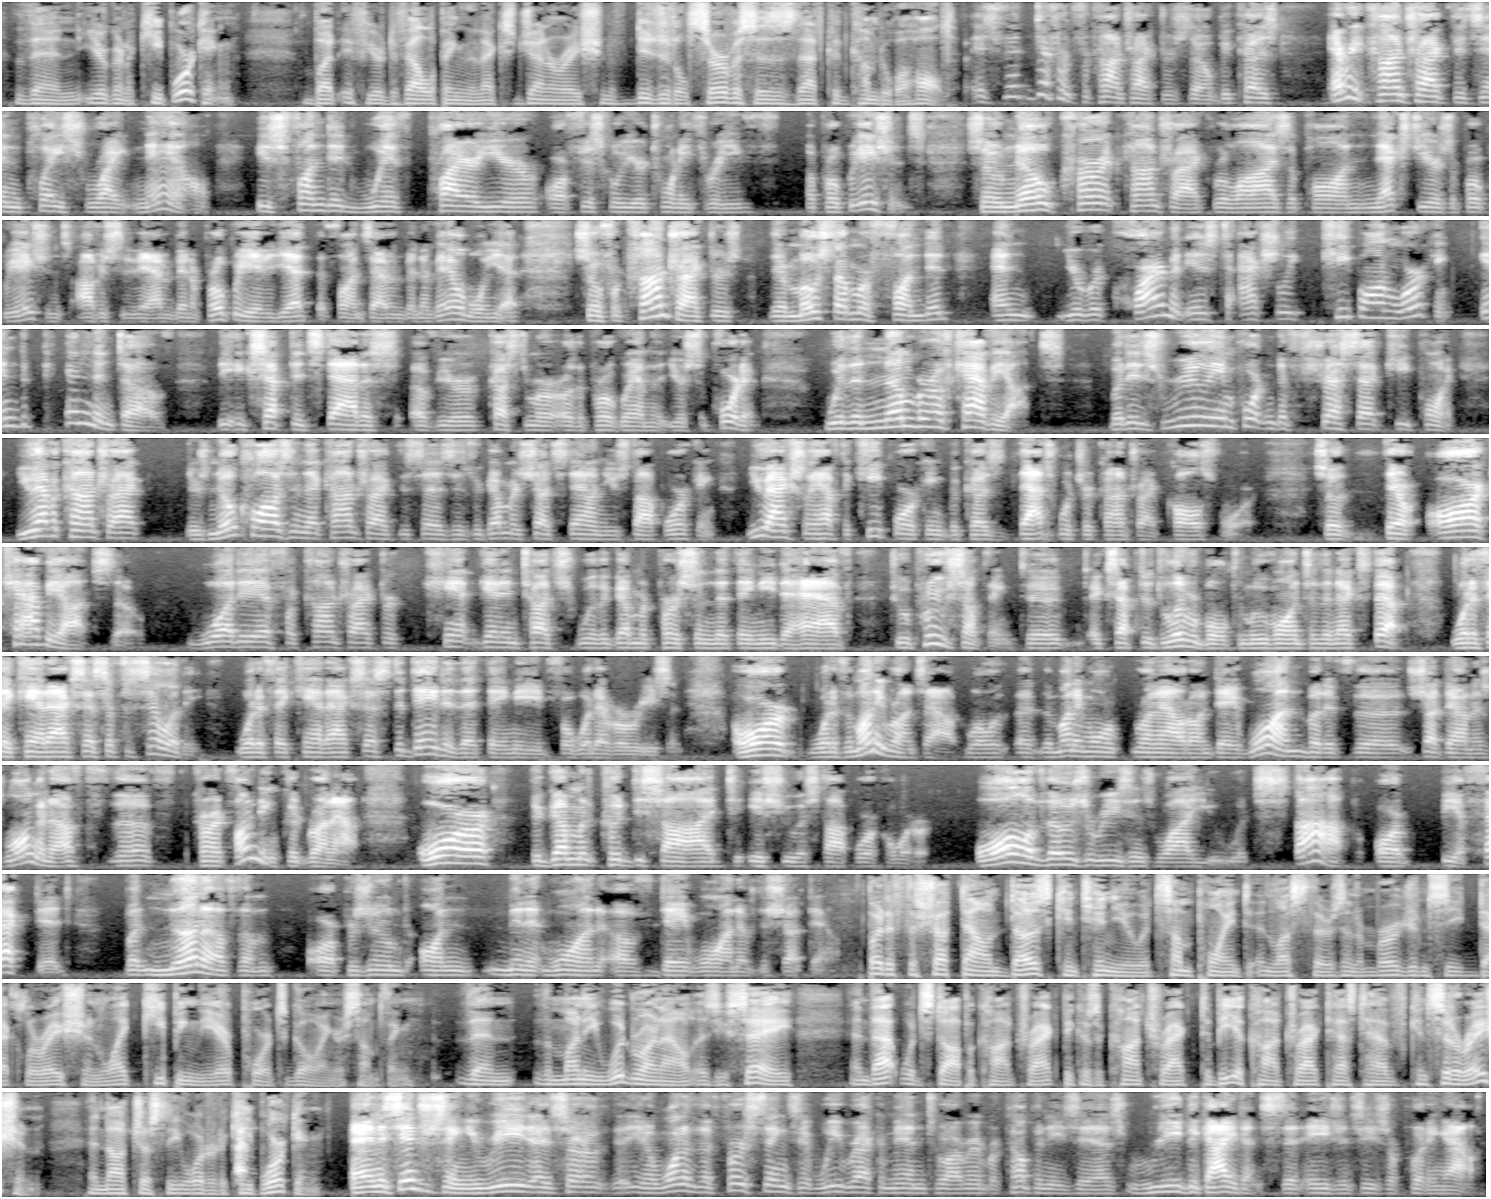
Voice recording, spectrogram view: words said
then you're going to keep working. But if you're developing the next generation of digital services, that could come to a halt. It's different for contractors, though, because every contract that's in place right now is funded with prior year or fiscal year 23 appropriations. So no current contract relies upon next year's appropriations. Obviously, they haven't been appropriated yet. The funds haven't been available yet. So for contractors, they're most of them are funded, and your requirement is to actually keep on working, independent of the accepted status of your customer or the program that you're supporting, with a number of caveats. But it's really important to stress that key point. You have a contract there's no clause in that contract that says if the government shuts down, you stop working. You actually have to keep working because that's what your contract calls for. So there are caveats, though. What if a contractor can't get in touch with a government person that they need to have to approve something, to accept a deliverable, to move on to the next step? What if they can't access a facility? What if they can't access the data that they need for whatever reason? Or what if the money runs out? Well, uh, the money won't run out on day one, but if the shutdown is long enough, the current funding could run out. Or the government could decide to issue a stop work order. All of those are reasons why you would stop or be affected, but none of them are presumed on minute one of day one of the shutdown. But if the shutdown does continue at some point, unless there's an emergency declaration, like keeping the airports going or something, then the money would run out, as you say, and that would stop a contract because a contract, to be a contract, has to have consideration and not just the order to keep working. And it's interesting. You read, and so, you know, one of the first things that we recommend to our member companies is read the guidance that agencies are putting out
